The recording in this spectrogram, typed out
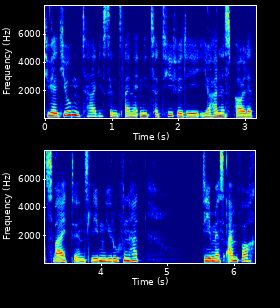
Die Weltjugendtage sind eine Initiative, die Johannes Paul II. ins Leben gerufen hat, dem es einfach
